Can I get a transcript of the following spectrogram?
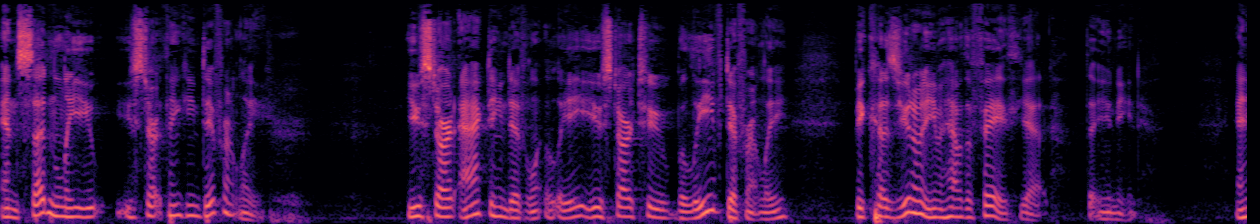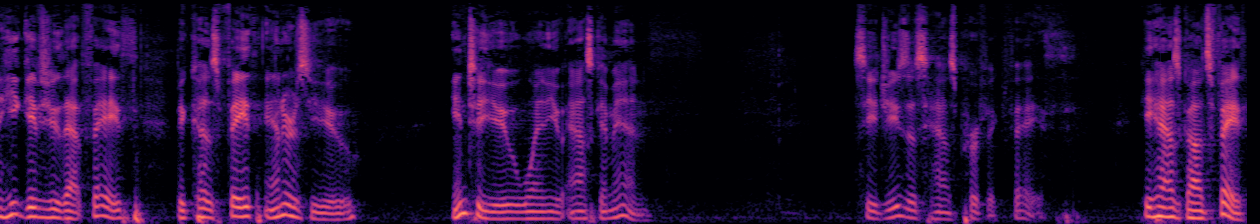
And suddenly you, you start thinking differently. You start acting differently. You start to believe differently because you don't even have the faith yet that you need. And He gives you that faith because faith enters you into you when you ask him in. See, Jesus has perfect faith. He has God's faith.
